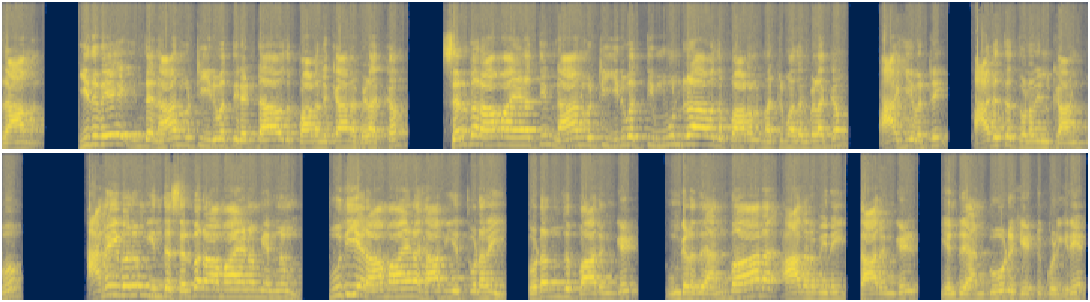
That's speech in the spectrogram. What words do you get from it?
ராமன். இதுவே இந்த நானூற்றி இருபத்தி இரண்டாவது பாடலுக்கான விளக்கம். செல்வ ராமாயணத்தின் நானூற்றி இருபத்தி மூன்றாவது பாடல் மற்றும் அதன் விளக்கம் ஆகியவற்றை அடுத்த தொடரில் காண்போம். அனைவரும் இந்த செல்வராமாயணம் என்னும் புதிய ராமாயண காவியத் தொடரை தொடர்ந்து பாருங்கள். உங்களது அன்பான ஆதரவினை தாருங்கள் என்று அன்போடு கேட்டுக்கொள்கிறேன்.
